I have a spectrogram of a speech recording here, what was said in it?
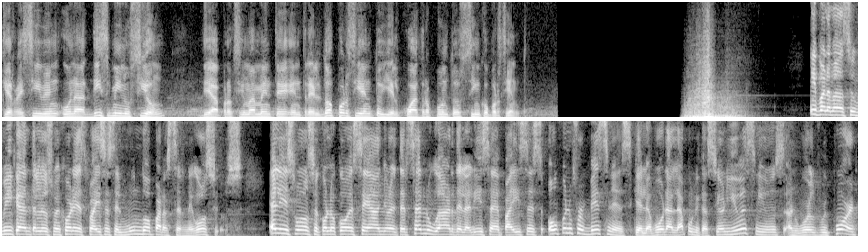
que reciben una disminución de aproximadamente entre el 2% y el 4.5%. Y Panamá se ubica entre los mejores países del mundo para hacer negocios. El Istmo se colocó ese año en el tercer lugar de la lista de países Open for Business que elabora la publicación US News and World Report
